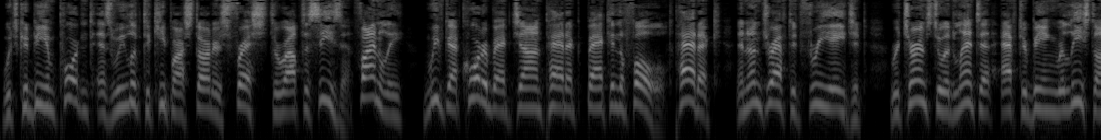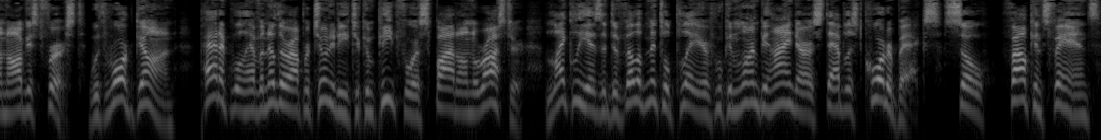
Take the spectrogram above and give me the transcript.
which could be important as we look to keep our starters fresh throughout the season. Finally, we've got quarterback John Paddock back in the fold. Paddock, an undrafted free agent, returns to Atlanta after being released on August 1st. With Rourke gone, Paddock will have another opportunity to compete for a spot on the roster, likely as a developmental player who can learn behind our established quarterbacks. So, Falcons fans,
